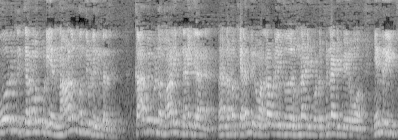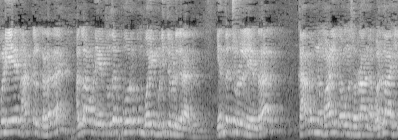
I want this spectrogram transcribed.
போருக்கு கிளம்பக்கூடிய நாளும் வந்து விடுகின்றது. காபி பண்ண மாலிக் நினைக்கிறாங்க நம்ம கிளம்பிடுவோம் அல்லாவுடைய தூதர் முன்னாடி போட்டு பின்னாடி போயிடுவோம் என்று இப்படியே நாட்கள் கலர அல்லாவுடைய தூதர் போருக்கும் போய் முடித்து விடுகிறார்கள். எந்த சூழல் என்றால் காபிபின் மாலிக் அவங்க சொல்றாங்க வல்லாஹி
